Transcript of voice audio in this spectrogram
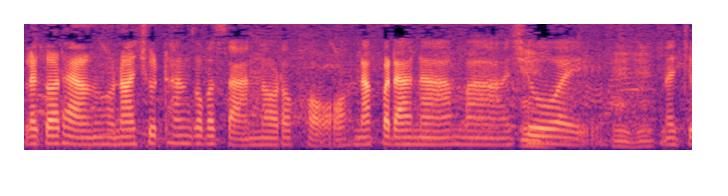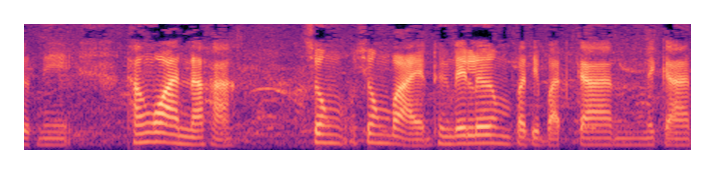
แล้วก็ทางหัวหน้าชุดท่านก็ประสานนรขอนักประดาน้ำมาช่วย อืมในจุดนี้ทั้งวันนะคะช่วงช่วงบ่ายถึงได้เริ่มปฏิบัติการในการ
